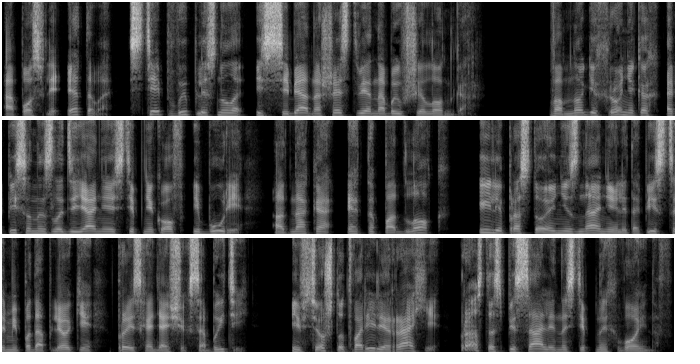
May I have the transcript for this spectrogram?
А после этого степь выплеснула из себя нашествие на бывший Лонгар. Во многих хрониках описаны злодеяния степняков и бури, однако это подлог или простое незнание летописцами подоплеки происходящих событий. И все, что творили рахи, просто списали на степных воинов.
